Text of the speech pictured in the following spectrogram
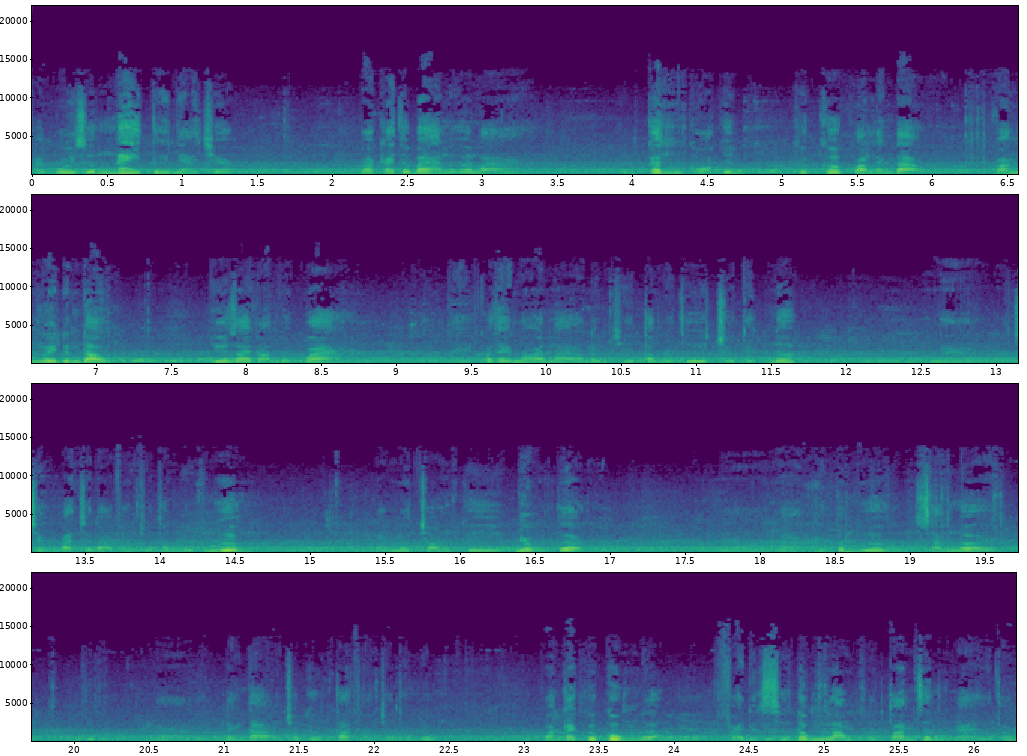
phải bồi dưỡng ngay từ nhà trường. Và cái thứ ba nữa là cũng cần có cái, cái cơ quan lãnh đạo và người đứng đầu. Như giai đoạn vừa qua đấy có thể nói là đồng chí tổng bí thư chủ tịch nước là trưởng ban chỉ đạo phòng chống tham nhũng trung ương là một trong cái biểu tượng là, là cái tấm gương sáng ngời là lãnh đạo trong công tác phòng chống tham nhũng và cái cuối cùng nữa phải được sự đồng lòng của toàn dân của cả hệ thống.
